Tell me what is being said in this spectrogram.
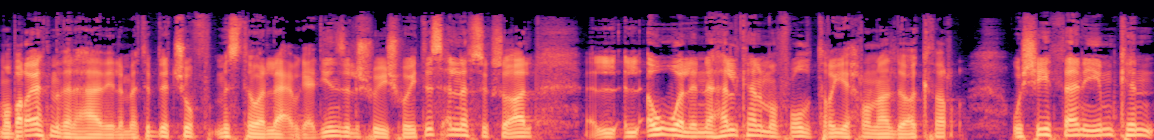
مباريات مثل هذه لما تبدأ تشوف مستوى اللاعب قاعد ينزل شوي شوي تسأل نفسك سؤال ال- الأول إنه هل كان المفروض تريح رونالدو أكثر؟ والشيء الثاني يمكن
